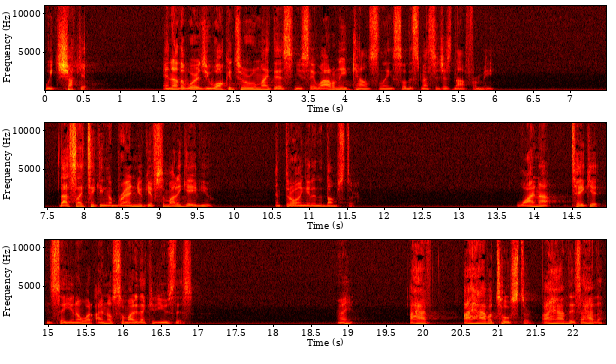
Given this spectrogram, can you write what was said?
we chuck it. In other words, you walk into a room like this and you say, Well, I don't need counseling, so this message is not for me. That's like taking a brand new gift somebody gave you and throwing it in the dumpster. Why not take it and say, You know what? I know somebody that could use this. Right? I have, I have a toaster. I have this. I have that.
